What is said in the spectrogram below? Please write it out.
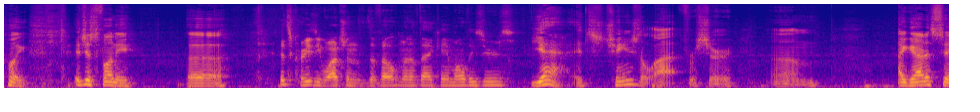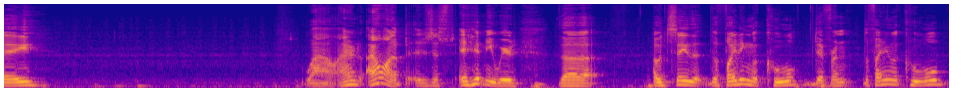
like, it's just funny. Uh, it's crazy watching the development of that game all these years. yeah, it's changed a lot for sure. Um, I gotta say, wow, I I want to. It just it hit me weird. The I would say that the fighting looked cool, different. The fighting looked cool,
